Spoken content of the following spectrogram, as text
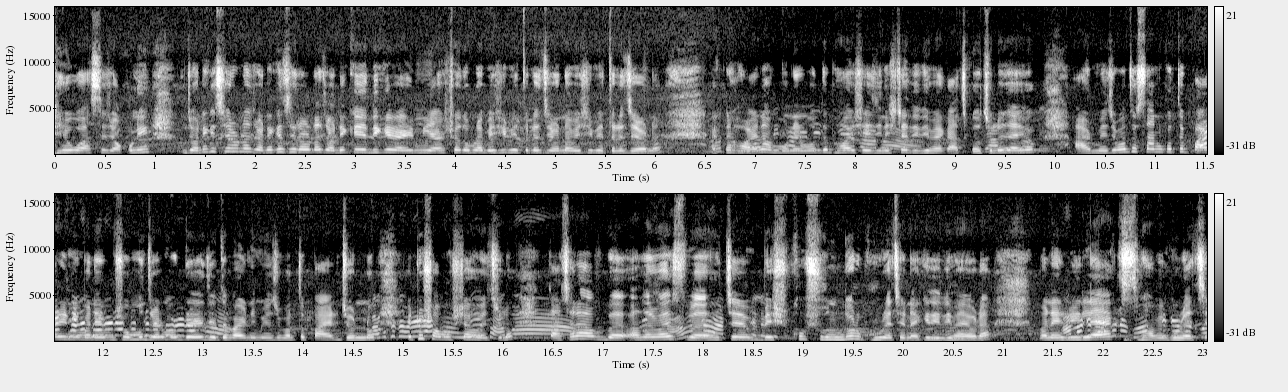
ঢেউ আসছে যখনই। জনিকে ছেড়ো না, জনিকে ছেড়ো না, জনিকে এদিকে নিয়ে আসো, তোমরা বেশি ভেতরে যেও না, বেশি ভেতরে যেও না। একটা হয় না, মনের মধ্যে ভয়, সেই জিনিসটা দিদিভাই কাজ করছিল। যাই হোক, আর মেজমা তো স্নান করতে পারিনি মানে সমুদ্রের মধ্যে যেতে পারিনি মেজমার তো পায়ের জন্য। একটু সমস্যা হয়েছিল। তাছাড়া আদারওয়াইজ হচ্ছে বেশ খুব সুন্দর ঘুরেছে নাকি দিদিভাই ওরা। মানে রিল্যাক্সভাবে ঘুরেছে,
